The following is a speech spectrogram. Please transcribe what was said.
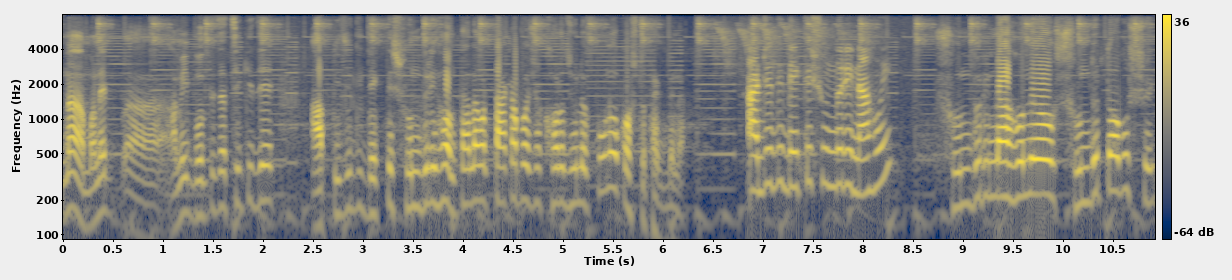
না মানে আহ, আমি বলতে চাচ্ছি কি যে আপনি যদি দেখতে সুন্দরী হন তাহলে আমার টাকা পয়সা খরচ হলে কোনো কষ্ট থাকবে না। আর যদি দেখতে সুন্দরী না হই? সুন্দরী না হলেও সুন্দর তো অবশ্যই।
